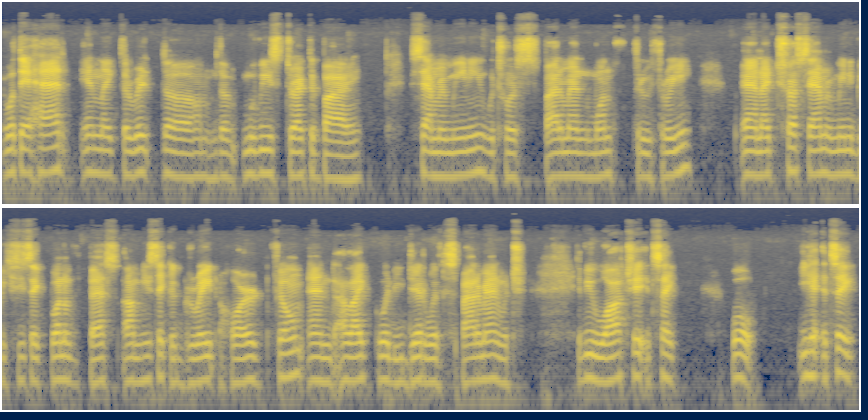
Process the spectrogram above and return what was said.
what they had in like the the um, the movies directed by Sam Raimi, which was Spider-Man one through three and I trust Sam Raimi because he's like one of the best. Um, he's like a great horror film, and I like what he did with Spider Man. Which, if you watch it, it's like, well, yeah, it's like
